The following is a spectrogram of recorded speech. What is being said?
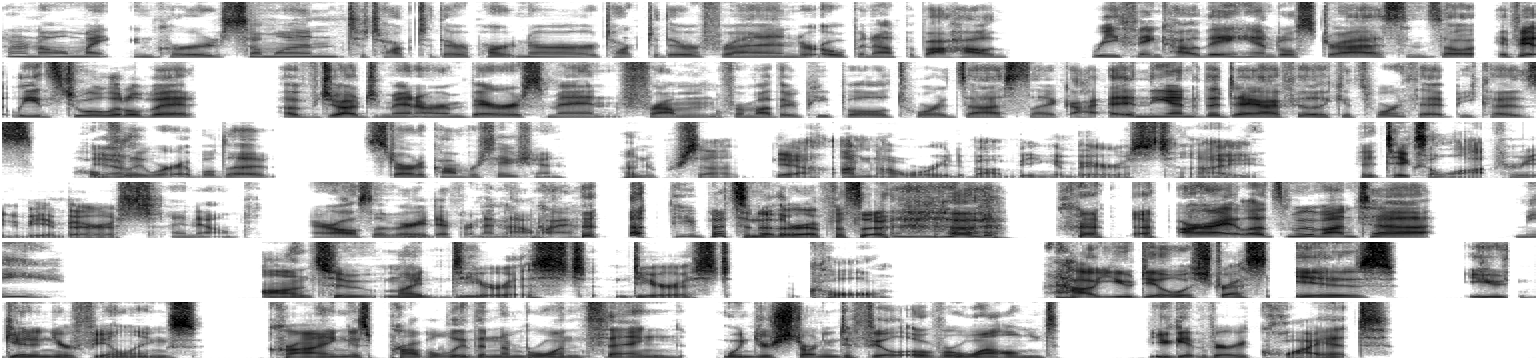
I don't know, might encourage someone to talk to their partner or talk to their friend or open up about how rethink how they handle stress. And so if it leads to a little bit of judgment or embarrassment from from other people towards us, like I, in the end of the day, I feel like it's worth it because hopefully yeah. we're able to start a conversation. Hundred percent. Yeah, I'm not worried about being embarrassed. I. It takes a lot for me to be embarrassed. I know. They're also very mm. different in that way. That's another episode. All right, let's move on to me. On to my dearest, dearest Cole. How you deal with stress is you get in your feelings. Crying is probably the number one thing when you're starting to feel overwhelmed. You get very quiet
